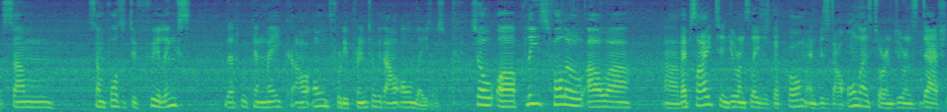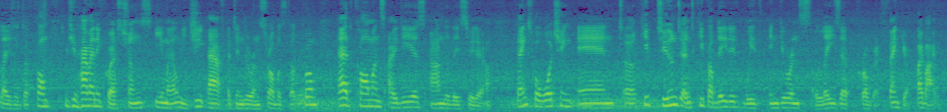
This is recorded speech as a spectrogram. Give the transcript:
some some positive feelings that we can make our own 3D printer with our own lasers. So uh, please follow our uh, website endurancelasers.com and visit our online store endurance-lasers.com. If you have any questions, email me gf at endurancerobots.com. Add comments, ideas under this video. Thanks for watching and uh, keep tuned and keep updated with Endurance Laser progress. Thank you. Bye bye.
